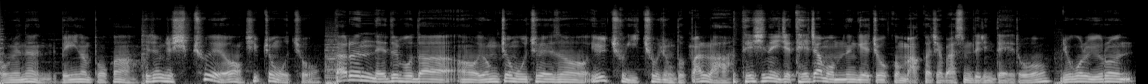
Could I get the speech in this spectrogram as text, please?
보면은 메인 한포가 재장전 10초예요. 10.5초. 다른 애들보다 어, 0.5초에 서 1초 2초 정도 빨라 대신에 이제 대잠 없는 게 조금 아까 제가 말씀드린 대로 요거를 요런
